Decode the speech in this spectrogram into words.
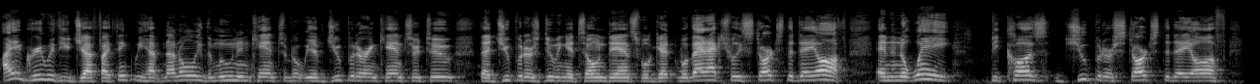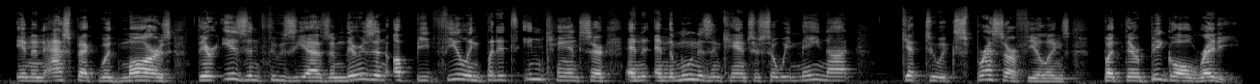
I agree with you, Jeff. I think we have not only the moon in Cancer, but we have Jupiter in Cancer too. That Jupiter's doing its own dance. We'll get, well, that actually starts the day off. And in a way, because Jupiter starts the day off in an aspect with Mars, there is enthusiasm, there is an upbeat feeling, but it's in Cancer, and, and the moon is in Cancer, so we may not get to express our feelings, but they're big already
